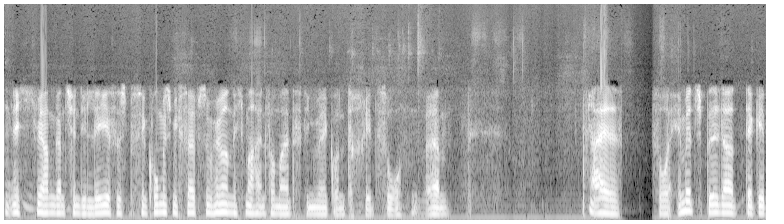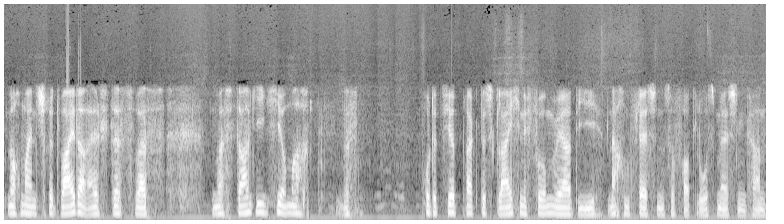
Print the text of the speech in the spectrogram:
ich, wir haben ganz schön Delay, es ist ein bisschen komisch, mich selbst zu hören. Ich mache einfach mal das Ding weg und rede so. Ähm, also, Imagebilder, der geht noch mal einen Schritt weiter als das, was, was Stargeek hier macht. Das produziert praktisch gleich eine Firmware, die nach dem Flashen sofort losmeschen kann.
